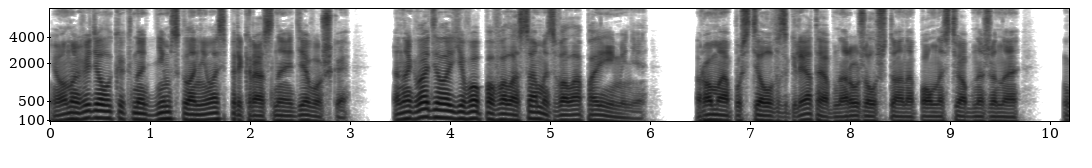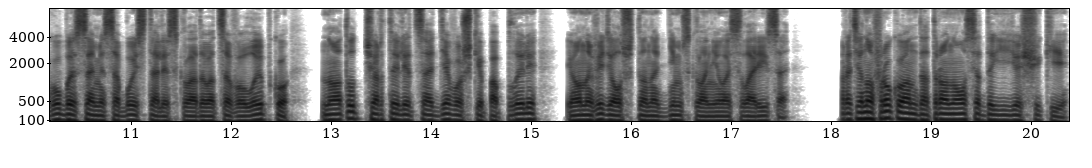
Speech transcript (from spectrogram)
и он увидел, как над ним склонилась прекрасная девушка. Она гладила его по волосам и звала по имени. Рома опустил взгляд и обнаружил, что она полностью обнажена. Губы сами собой стали складываться в улыбку, но тут черты лица девушки поплыли, и он увидел, что над ним склонилась Лариса. Протянув руку, он дотронулся до ее щеки.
